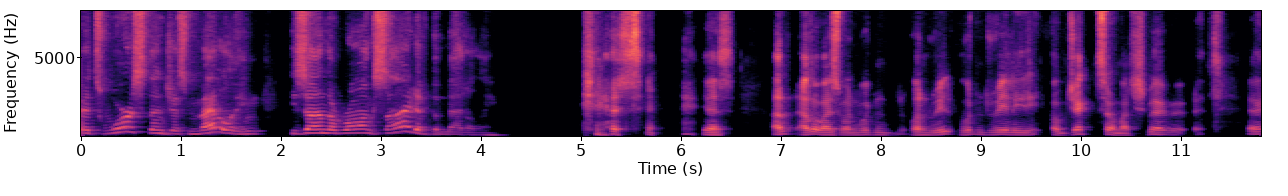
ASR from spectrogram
it's worse than just meddling he's on the wrong side of the meddling Yes, yes. Otherwise, one wouldn't one re wouldn't really object so much. Uh, uh,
